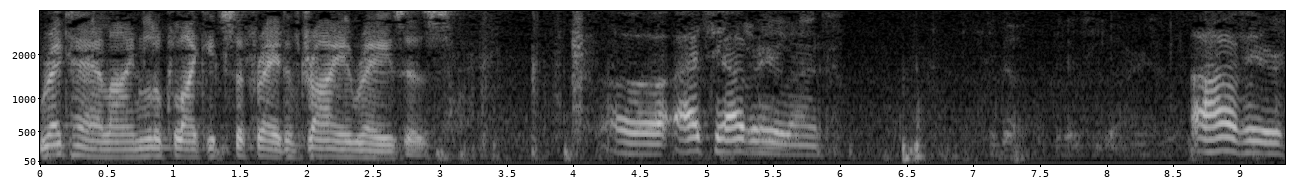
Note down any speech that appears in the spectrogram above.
Red hairline look like it's afraid of dry erasers. Uh, I actually have a hairline. I have hair.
